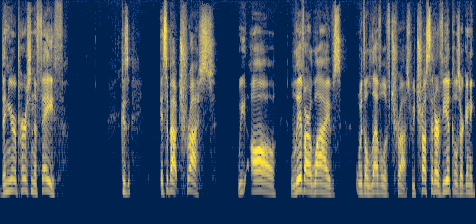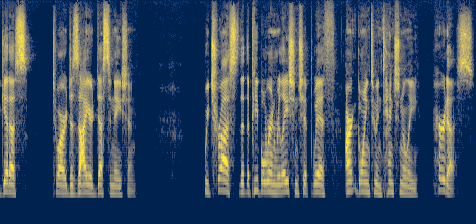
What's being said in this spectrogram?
Then you're a person of faith. Because it's about trust. We all live our lives with a level of trust. We trust that our vehicles are going to get us to our desired destination. We trust that the people we're in relationship with aren't going to intentionally hurt us.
